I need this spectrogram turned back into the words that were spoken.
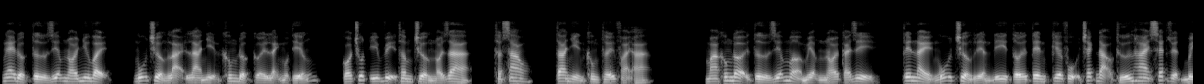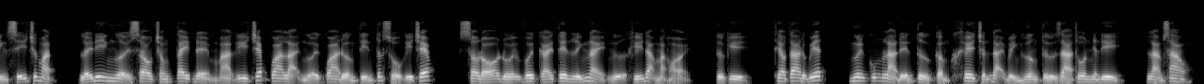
Nghe được từ diễm nói như vậy, ngũ trưởng lại là nhịn không được cười lạnh một tiếng, có chút ý vị thâm trường nói ra, thật sao? Ta nhìn không thấy phải à? Mà không đợi từ diễm mở miệng nói cái gì tên này ngũ trưởng liền đi tới tên kia phụ trách đạo thứ hai xét duyệt binh sĩ trước mặt, lấy đi người sau trong tay để mà ghi chép qua lại người qua đường tin tức sổ ghi chép, sau đó đối với cái tên lính này ngự khí đạo mạc hỏi, từ kỳ, theo ta được biết, ngươi cũng là đến từ cẩm khê trấn đại bình hương từ gia thôn nhân đi, làm sao?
